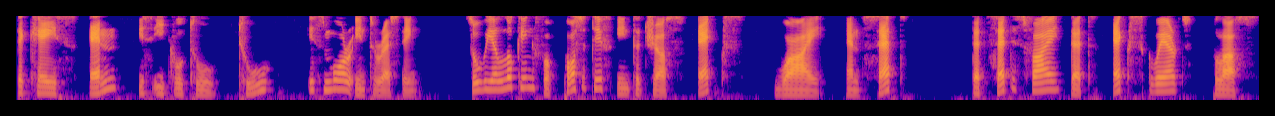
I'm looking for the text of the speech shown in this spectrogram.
The case n is equal to 2 is more interesting. So we are looking for positive integers x, y and z that satisfy that x squared plus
